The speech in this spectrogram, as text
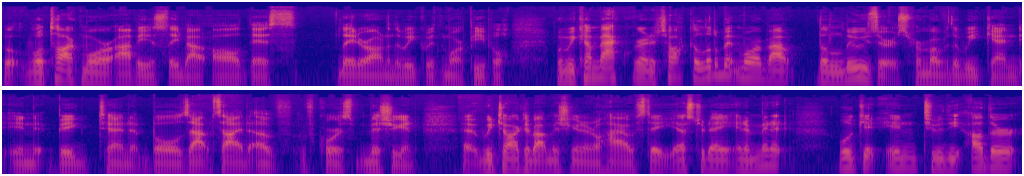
We'll talk more, obviously, about all this later on in the week with more people. When we come back, we're going to talk a little bit more about the losers from over the weekend in Big Ten Bowls outside of, of course, Michigan. Uh, we talked about Michigan and Ohio State yesterday. In a minute, we'll get into the other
